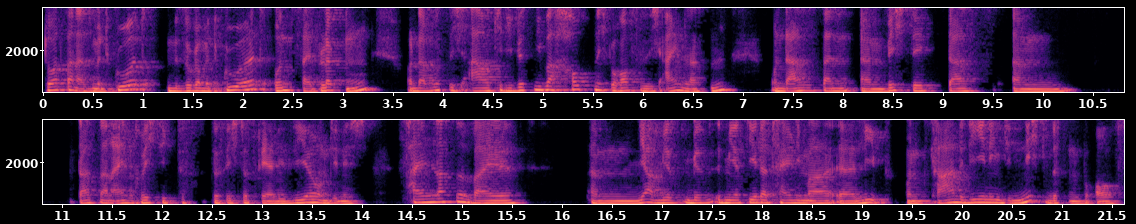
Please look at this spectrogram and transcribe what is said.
dort waren, also mit Gurt, sogar mit Gurt und zwei Blöcken. Und da wusste ich, ah, okay, die wissen überhaupt nicht, worauf sie sich einlassen. Und da ist es dann ähm, wichtig, dass ähm, das ist dann einfach wichtig, dass, dass ich das realisiere und die nicht fallen lasse, weil ähm, ja, mir, mir, mir ist jeder Teilnehmer äh, lieb. Und gerade diejenigen, die nicht wissen, worauf,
